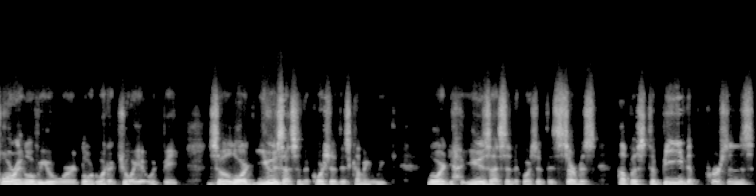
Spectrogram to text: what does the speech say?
pouring over your word, Lord, what a joy it would be. Mm-hmm. So, Lord, use us in the course of this coming week. Lord, use us in the course of this service. Help us to be the persons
